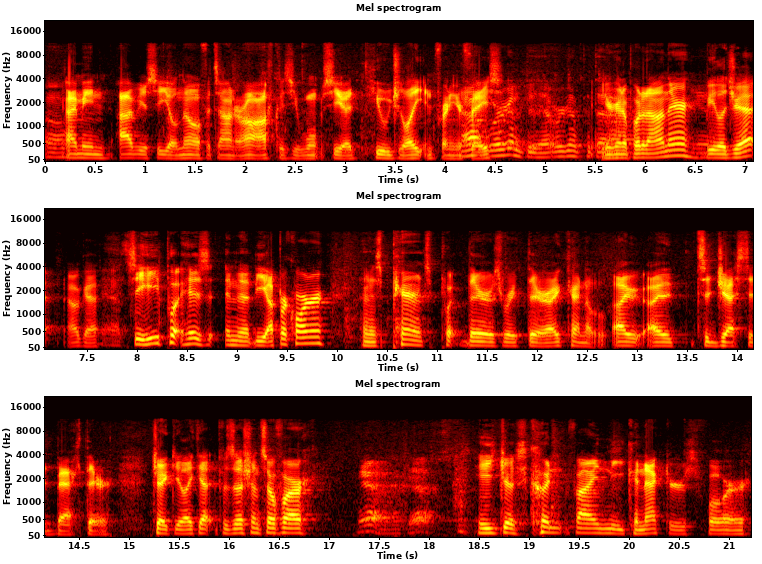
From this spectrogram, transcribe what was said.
Oh. I mean, obviously you'll know if it's on or off because you won't see a huge light in front of your No, face. We're gonna do that. We're gonna put that. You're gonna put it on there? Yeah. Be legit? Okay. Yeah, See, he put his in the, the upper corner, and his parents put theirs right there. I kind of I I suggested back there. Jake, you like that position so far? Yeah, I guess. He just couldn't find the connectors for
